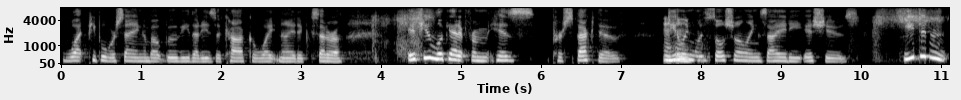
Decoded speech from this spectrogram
what people were saying about Boogie, that he's a cock, a white knight, etc. If you look at it from his perspective, dealing with social anxiety issues, he didn't,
